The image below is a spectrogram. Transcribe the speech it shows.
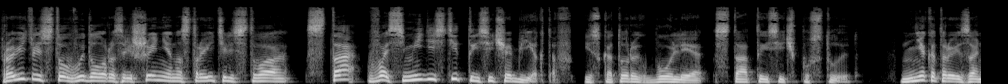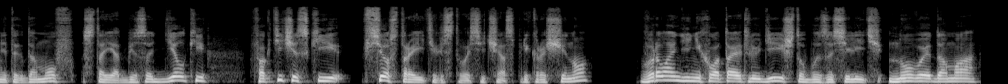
Правительство выдало разрешение на строительство 180 тысяч объектов, из которых более 100 тысяч пустуют. Некоторые из занятых домов стоят без отделки – Фактически все строительство сейчас прекращено. В Ирландии не хватает людей, чтобы заселить новые дома.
